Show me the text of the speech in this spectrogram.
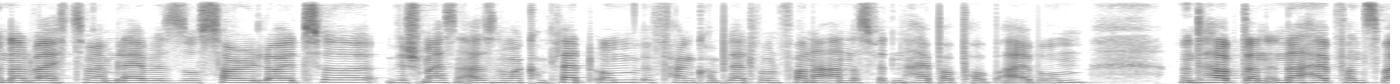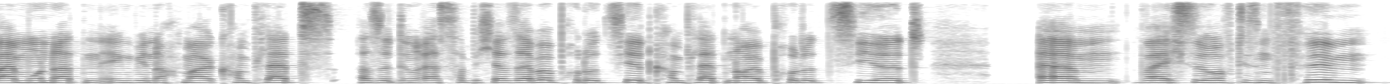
Und dann war ich zu meinem Label so, sorry Leute, wir schmeißen alles nochmal komplett um, wir fangen komplett von vorne an, das wird ein Hyperpop-Album. Und habe dann innerhalb von zwei Monaten irgendwie nochmal komplett, also den Rest habe ich ja selber produziert, komplett neu produziert, ähm, weil ich so auf diesem Film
